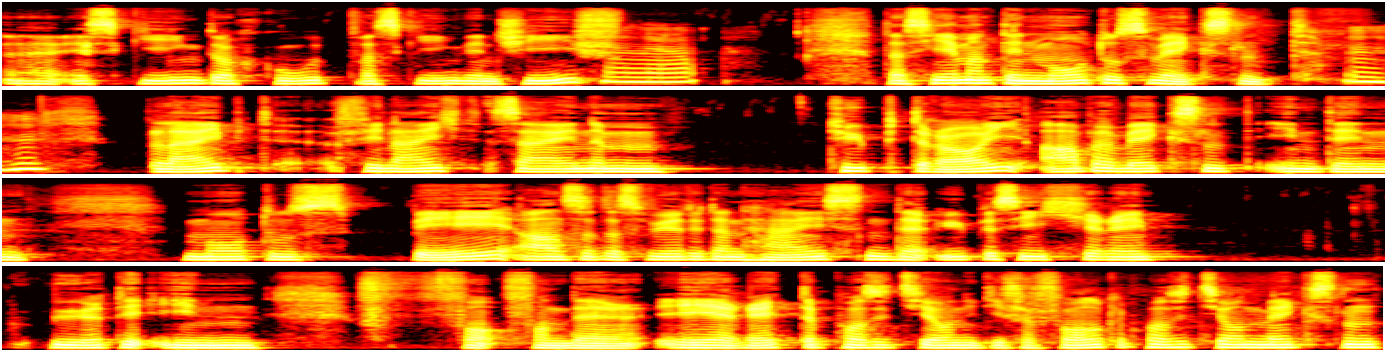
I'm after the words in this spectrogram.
äh, es ging doch gut, was ging denn schief, ja. dass jemand den Modus wechselt, mhm. bleibt vielleicht seinem Typ treu, aber wechselt in den Modus B, also das würde dann heißen, der Übersichere würde in von der eher Retterposition in die Verfolgerposition wechseln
